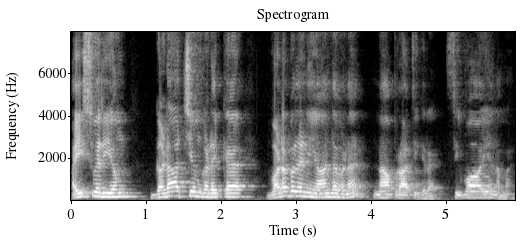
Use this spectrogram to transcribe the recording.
ஐஸ்வர்யம் கடாட்சியம் கிடைக்க வடபழனி ஆண்டவனை நான் பிரார்த்திக்கிறேன். சிவாய நம.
